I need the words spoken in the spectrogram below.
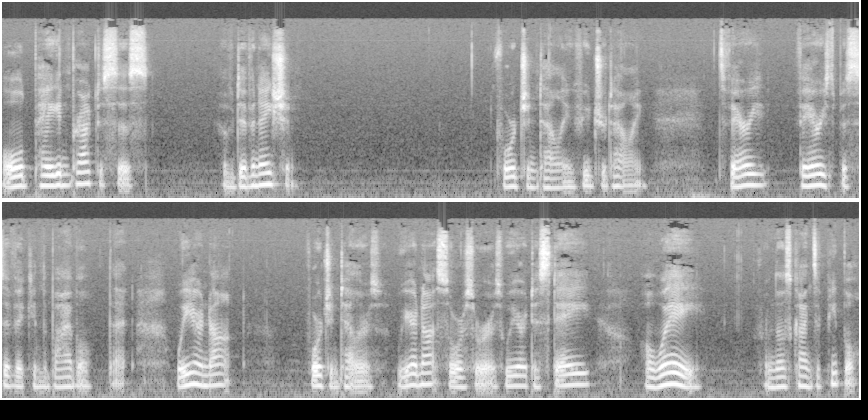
old pagan practices of divination, fortune telling, future telling. It's very, very specific in the Bible that we are not fortune tellers, we are not sorcerers, we are to stay away from those kinds of people.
